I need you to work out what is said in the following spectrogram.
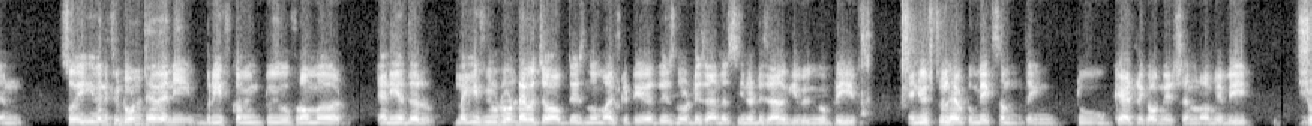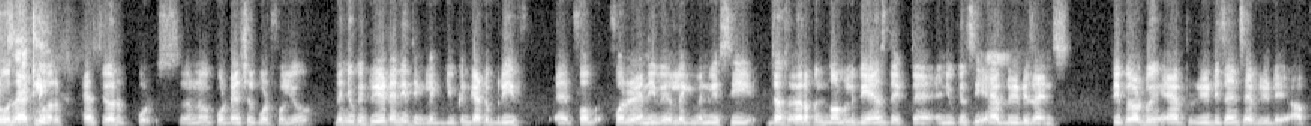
and so even if you don't have any brief coming to you from uh, any other like if you don't have a job there's no marketer there's no designer senior designer giving you a brief and you still have to make something to get recognition or maybe show exactly. that work as your you know, potential portfolio then you can create anything like you can get a brief for for it anywhere like when we see just अगर अपन normally Behance देखते हैं and you can see app redesigns people are doing app redesigns every day आप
